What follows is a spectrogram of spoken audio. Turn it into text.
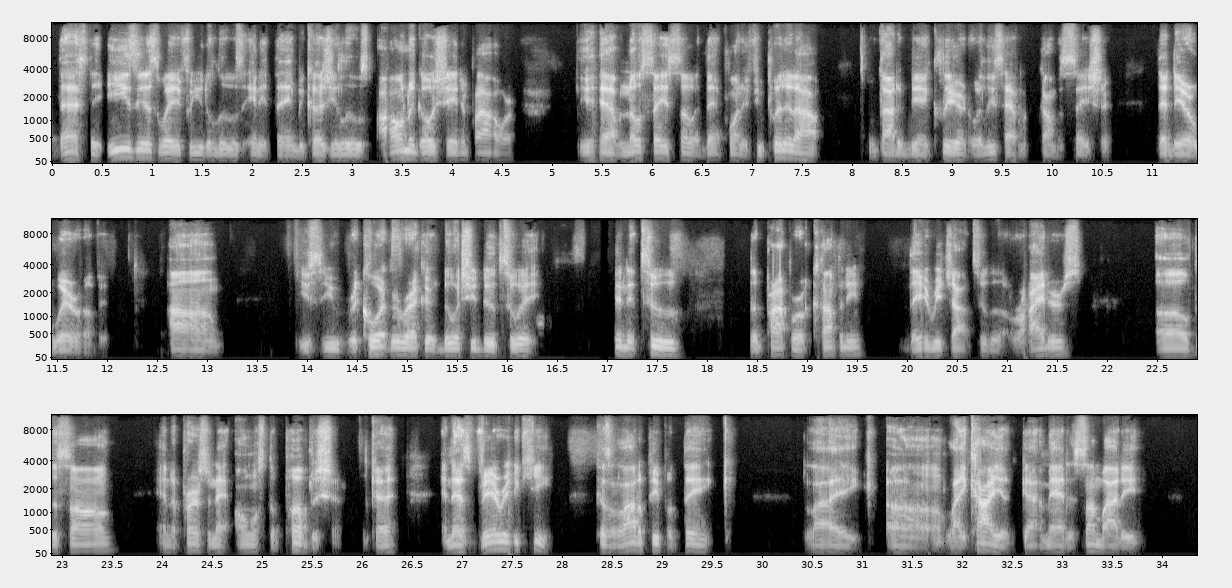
That's the easiest way for you to lose anything because you lose all negotiating power. You have no say so at that point. If you put it out without it being cleared or at least have a conversation that they're aware of it. Um, you you record the record, do what you do to it, send it to the proper company. They reach out to the writers of the song and the person that owns the publishing. Okay, and that's very key because a lot of people think like uh, like Khia got mad at somebody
